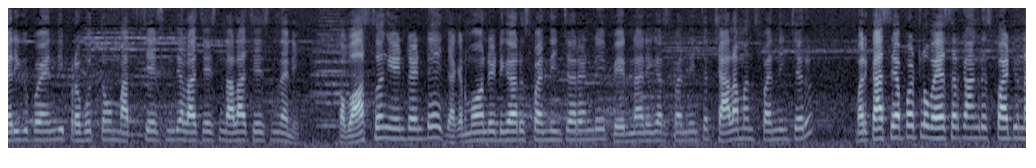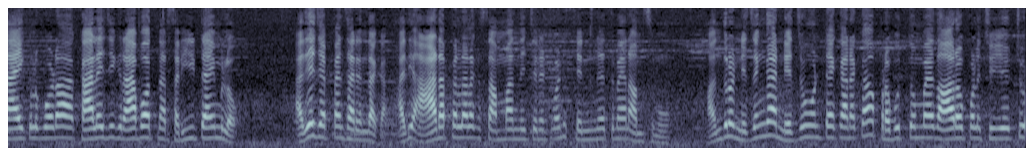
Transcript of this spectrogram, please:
జరిగిపోయింది ప్రభుత్వం మత చేసింది అలా చేసింది అలా చేసిందని. వాస్తవం ఏంటంటే జగన్మోహన్ రెడ్డి గారు స్పందించారండి పేర్నాని గారు స్పందించారు చాలామంది స్పందించారు. మరి కాసేపట్లో వైఎస్ఆర్ కాంగ్రెస్ పార్టీ నాయకులు కూడా కాలేజీకి రాబోతున్నారు సార్ ఈ టైంలో. అదే చెప్పాను సార్ ఇందాక అది ఆడపిల్లలకు సంబంధించినటువంటి సున్నితమైన అంశము. అందులో నిజంగా నిజం ఉంటే కనుక ప్రభుత్వం మీద ఆరోపణలు చేయొచ్చు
